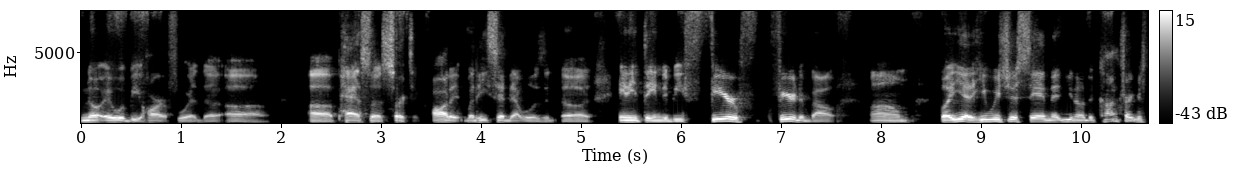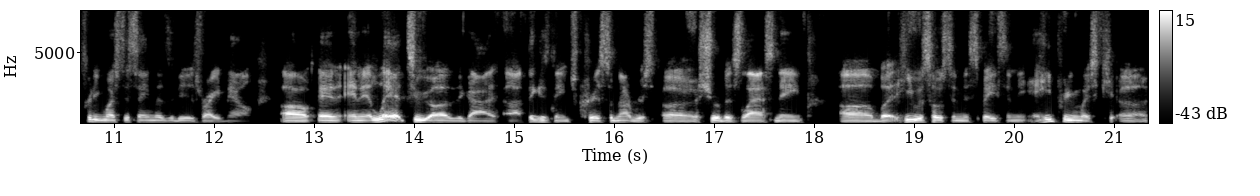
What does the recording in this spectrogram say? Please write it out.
no, it would be hard for the uh, uh, pass a CertiK audit. But he said that was uh, anything to be fear feared about. Um, but yeah, he was just saying that you know the contract is pretty much the same as it is right now, uh, and and it led to uh, the guy. Uh, I think his name's Chris. I'm not uh, sure of his last name, uh, but he was hosting the space, and he, pretty much uh,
